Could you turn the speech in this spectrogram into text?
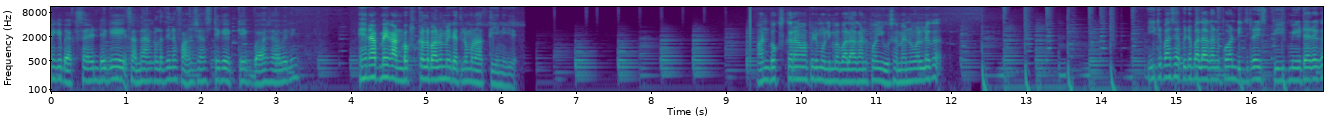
මේක බැක්සයිඩ්ගේ සඳහන් කල තින ෆංශන්ස් ටික එකෙක් භාෂාවලින්. එහනක් මේ අන්බොක්ස් කළ බලම ඇතුළම නත්තිනගේ අන්බොක්ස් කරම අපිට මුලිම බලාගන්නපුව යුස මැනුවල්ල එක. ඊට පස අපිට බලාගන්නපුවන් ඩිජිටල් ස්පීඩ් මීට එක.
